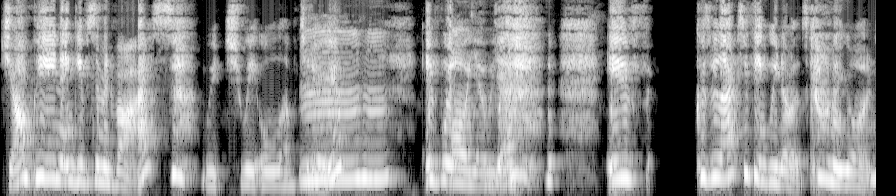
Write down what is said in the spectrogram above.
jump in and give some advice, which we all love to do. Mhm. If we Oh, yeah, we do. if because we like to think we know what's going on,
